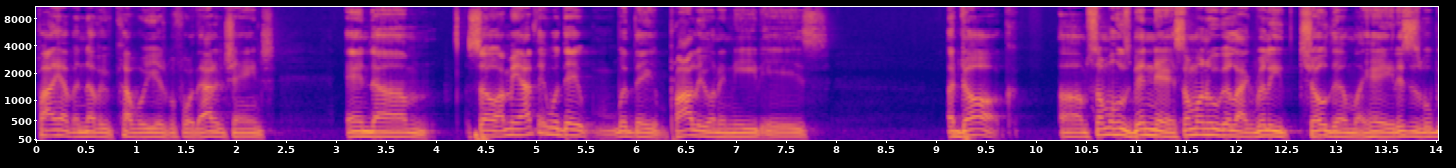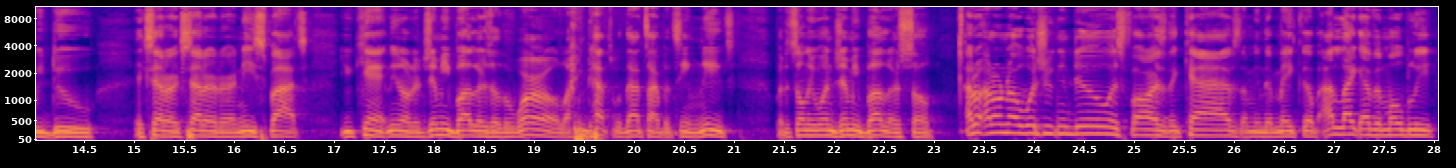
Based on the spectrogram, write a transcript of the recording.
probably have another couple years before that'll change. And um, so, I mean, I think what they what they probably going to need is a dog, um, someone who's been there, someone who could like really show them like, hey, this is what we do, et cetera, et cetera. They're in these spots. You can't, you know, the Jimmy Butlers of the world. Like that's what that type of team needs but it's only one Jimmy Butler. So I don't I don't know what you can do as far as the Cavs. I mean, the makeup. I like Evan Mobley.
